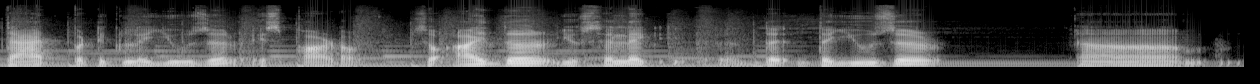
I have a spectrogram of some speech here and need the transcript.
that particular user is part of. So either you select uh, the, the user, um,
